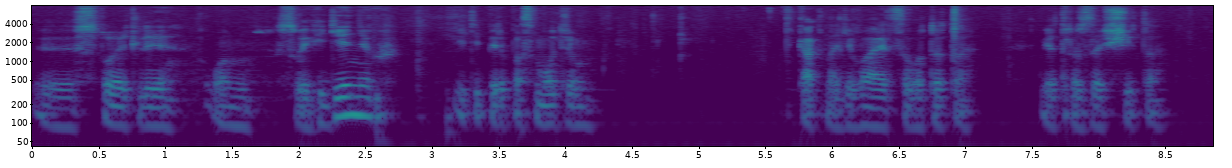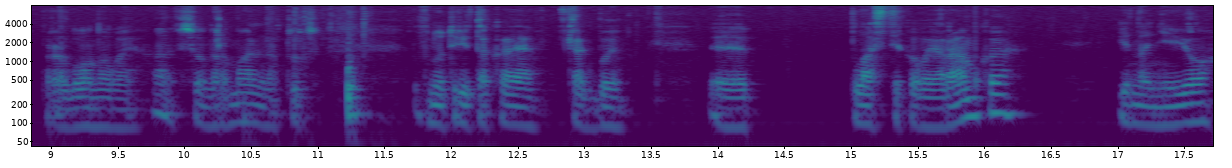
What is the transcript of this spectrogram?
Э, стоит ли он своих денег. И теперь посмотрим, как надевается вот эта ветрозащита поролоновая. А, все нормально. Тут внутри такая как бы э, пластиковая рамка. И на нее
